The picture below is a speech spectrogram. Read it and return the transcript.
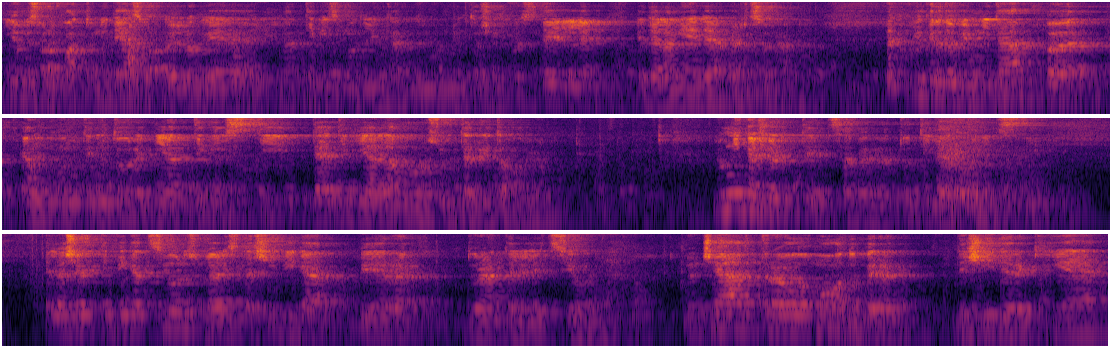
io mi sono fatto un'idea su quello che è l'attivismo all'interno del Movimento 5 Stelle e della mia idea personale. Io credo che il Meetup è un contenitore di attivisti dediti al lavoro sul territorio. L'unica certezza per tutti gli attivisti è la certificazione sulla lista civica per durante le elezioni. Non c'è altro modo per decidere chi è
